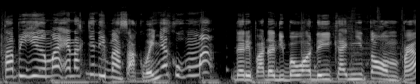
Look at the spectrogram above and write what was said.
Tapi iya mah enaknya dimasak wenya ku emak daripada dibawa deui ka Nyi tompel.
